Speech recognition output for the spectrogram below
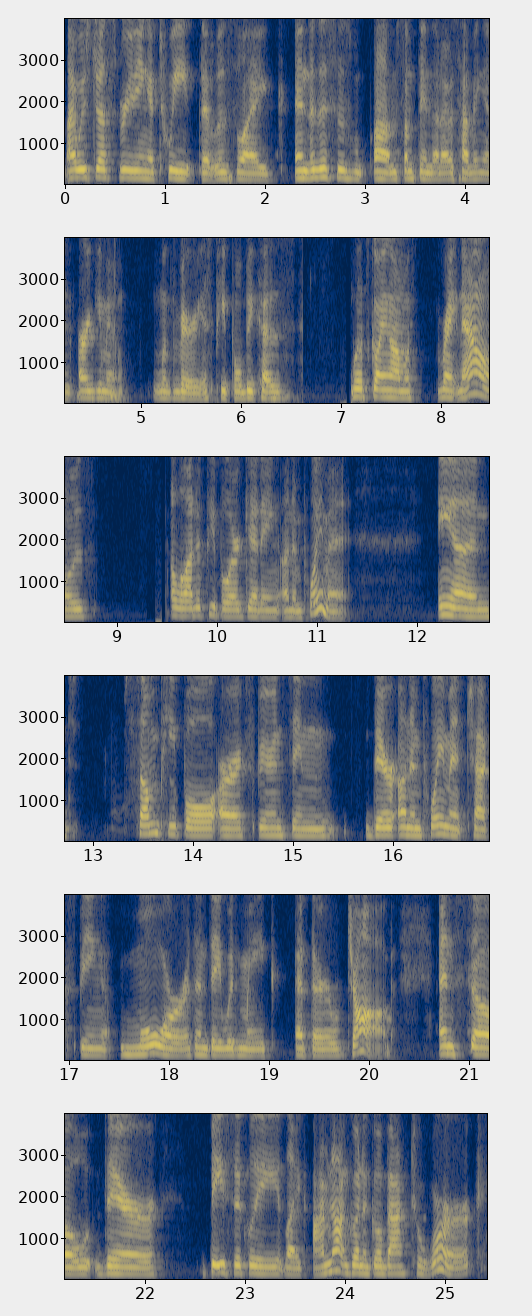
I was just reading a tweet that was like, and this is um, something that I was having an argument with various people because what's going on with right now is a lot of people are getting unemployment, and some people are experiencing their unemployment checks being more than they would make at their job, and so they're basically like i'm not going to go back to work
